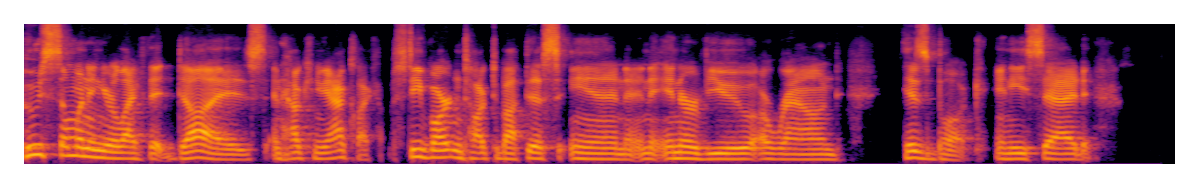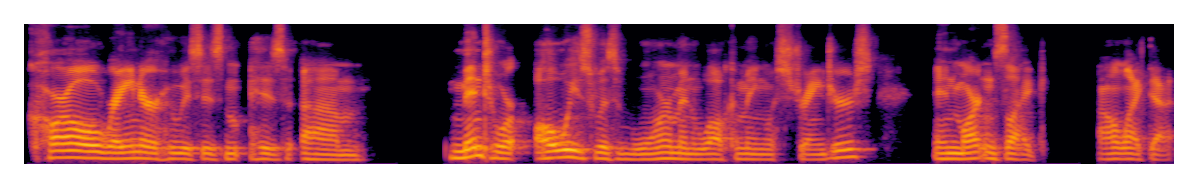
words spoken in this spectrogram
Who's someone in your life that does and how can you act like them steve martin talked about this in an interview around his book and he said Carl Reiner who is his his um, mentor always was warm and welcoming with strangers and martin's like i don't like that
